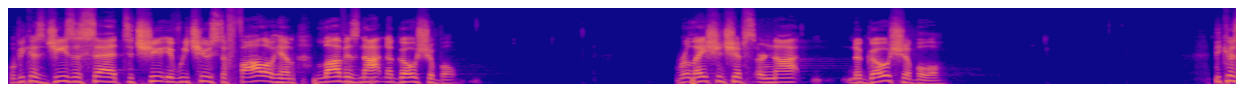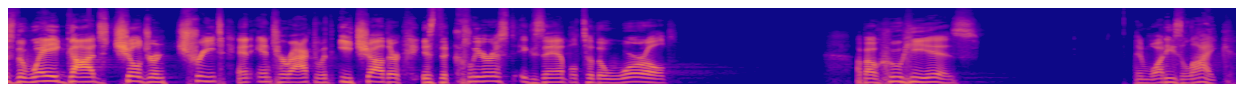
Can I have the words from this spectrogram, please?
Well, because Jesus said to choose, if we choose to follow him, love is not negotiable. Relationships are not negotiable because the way God's children treat and interact with each other is the clearest example to the world about who He is and what He's like.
